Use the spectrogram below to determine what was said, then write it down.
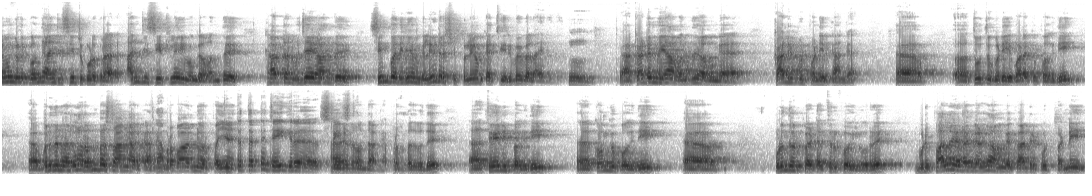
இவங்களுக்கு வந்து அஞ்சு சீட்டு கொடுக்குறாரு. அஞ்சு சீட்லயும் இவங்க வந்து கேப்டன் விஜயகாந்த் சிம்பதிலையும் இவங்க லீடர்ஷிப்லயும் கட்சி ரிவைவல் ஆயிருது. ம் அஹ் கடுமையா வந்து அவங்க கான்ட்ரிபியூட் பண்ணியிருக்காங்க. தூத்துக்குடி வடக்கு பகுதி. அஹ், விருதுநகர்லாம் ரொம்ப ஸ்ட்ராங்கா இருக்காங்க. பிரபாகரன் ஒரு பையன் கிட்டத்தட்ட ஜெயிக்கிற வந்தாங்க. அப்புறம் தேனி பகுதி கொங்கு பகுதி உளுந்தூர்பேட்டை திருக்கோயிலூர். இப்படி பல இடங்கள்ல அவங்க கான்ட்ரிபியூட் பண்ணி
